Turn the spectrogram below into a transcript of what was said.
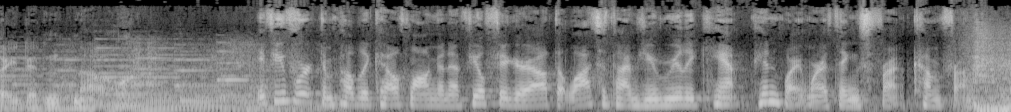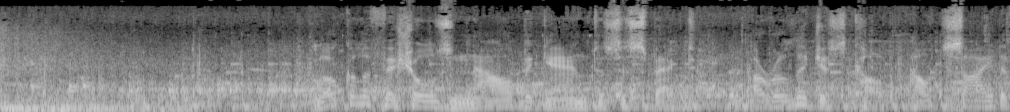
they didn't know. If you've worked in public health long enough, you'll figure out that lots of times you really can't pinpoint where things front come from. Local officials now began to suspect a religious cult outside of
